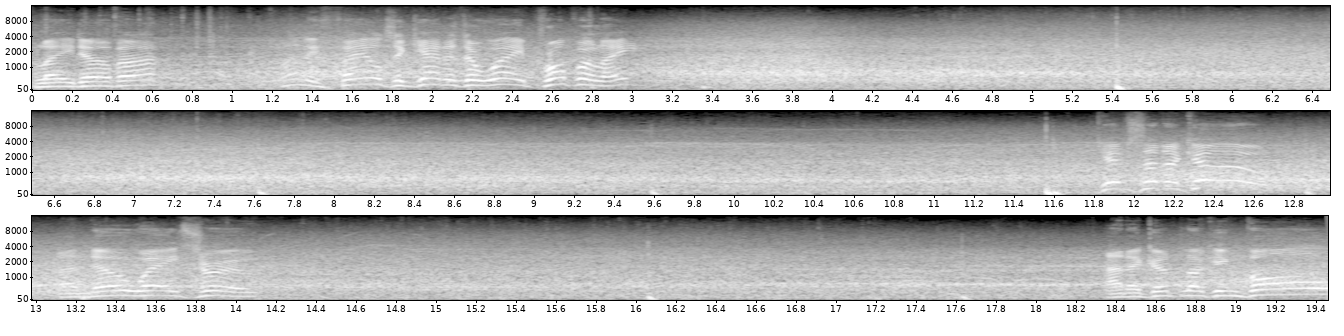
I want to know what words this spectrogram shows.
Played over. Well, he failed to get it away properly. It a go. And no way through. And a good-looking ball.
